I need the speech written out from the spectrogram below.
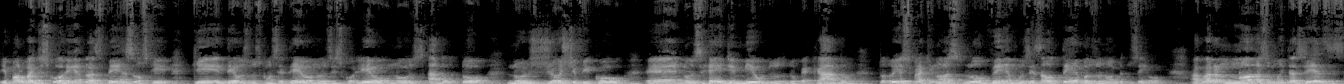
E Paulo vai discorrendo as bênçãos que, que Deus nos concedeu, nos escolheu, nos adotou, nos justificou, é, nos redimiu do, do pecado, tudo isso para que nós louvemos, exaltemos o nome do Senhor. Agora, nós muitas vezes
